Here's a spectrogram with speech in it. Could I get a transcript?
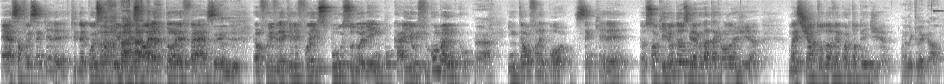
essa foi sem querer. Que depois que eu fui ver a história do Hefesto, eu fui ver que ele foi expulso do Olimpo, caiu e ficou manco. Ah. Então eu falei, pô, sem querer, eu só queria o deus grego da tecnologia. Mas tinha tudo a ver com ortopedia. Olha que legal.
